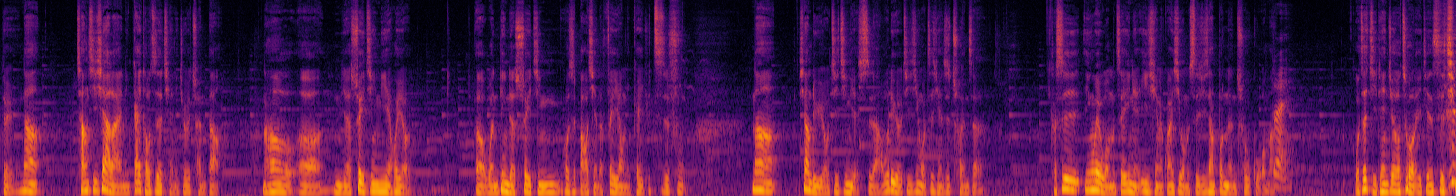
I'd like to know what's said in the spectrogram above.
对，那。长期下来，你该投资的钱你就会存到，然后呃，你的税金你也会有呃稳定的税金或是保险的费用，你可以去支付。那像旅游基金也是啊，我旅游基金我之前是存着，可是因为我们这一年疫情的关系，我们实际上不能出国嘛。对。我这几天就做了一件事情？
